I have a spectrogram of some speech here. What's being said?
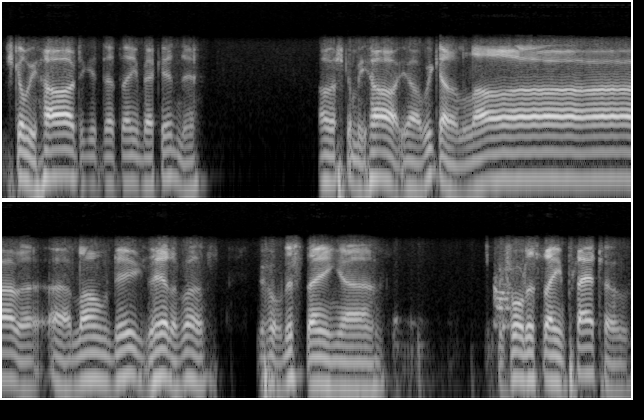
It's gonna be hard to get that thing back in there. Oh, it's gonna be hard, y'all. We got a lot of uh, long digs ahead of us before this thing uh, before this thing plateaus.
